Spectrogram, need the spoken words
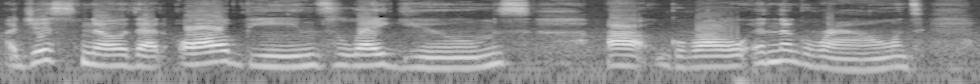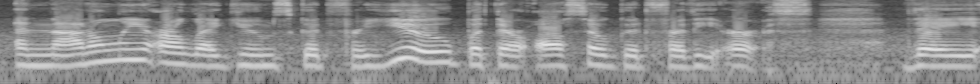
I just know that all beans, legumes, uh, grow in the ground, and not only are legumes good for you, but they're also good for the earth earth. They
